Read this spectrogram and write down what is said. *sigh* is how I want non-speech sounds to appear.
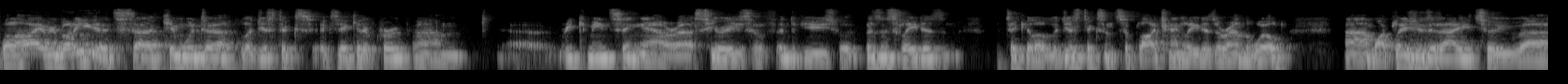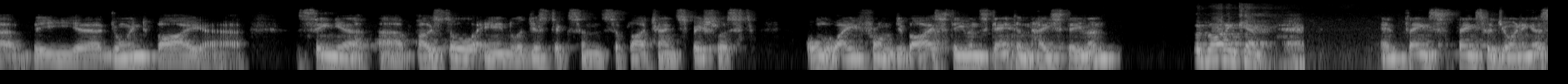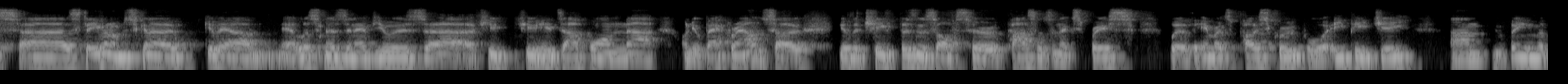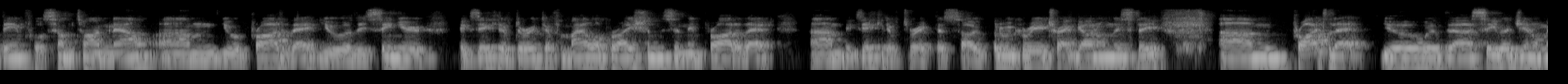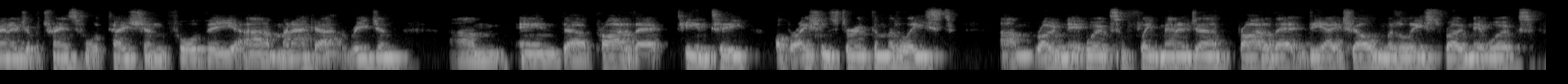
Well, hi everybody. It's uh, Kim Winter, Logistics Executive Group, um, uh, recommencing our uh, series of interviews with business leaders and particular logistics and supply chain leaders around the world. Uh, my pleasure today to uh, be uh, joined by senior postal and logistics and supply chain specialist all the way from Dubai, Stephen Stanton. Hey, Stephen. Good morning, Kim. And thanks, thanks for joining us, uh, Stephen. I'm just going to give our, our listeners and our viewers uh, a few few heads up on uh, on your background. So you're the chief business officer of Parcels and Express with Emirates Post Group or EPG. Um, you've been with them for some time now. Um, you were prior to that, you were the senior executive director for mail operations, and then prior to that, um, executive director. So, bit of a career track going on there, Steve. Um, prior to that, you were with uh, CEVA, general manager for transportation for the uh, Monaco region, um, and uh, prior to that, TNT operations director, Middle East um, road networks and fleet manager. Prior to that, DHL, Middle East Road Networks.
